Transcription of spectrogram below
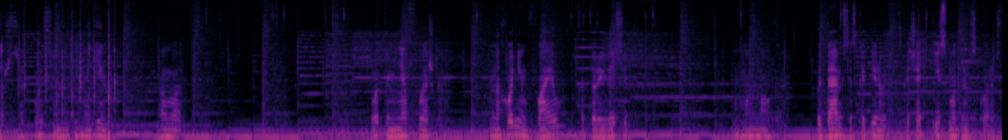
168.1.1. Вот. Вот у меня флешка. Находим файл, который весит много. Пытаемся скопировать, скачать и смотрим скорость.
